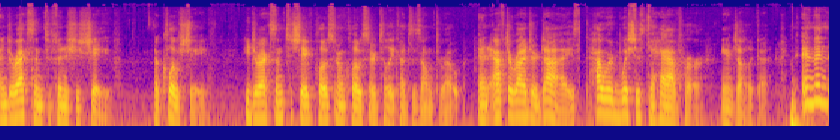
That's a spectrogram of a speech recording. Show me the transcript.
and directs him to finish his shave. A close shave. He directs him to shave closer and closer till he cuts his own throat. And after Roger dies, Howard wishes to have her, Angelica. And then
